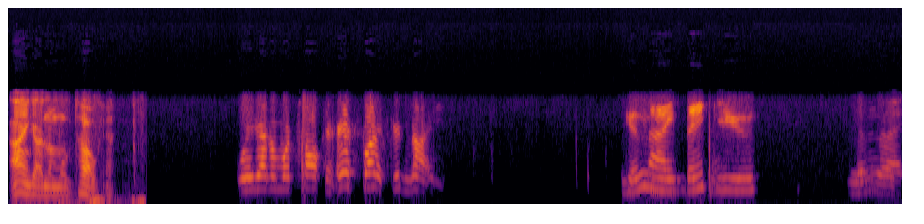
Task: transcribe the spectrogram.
I ain't got no more talking. We ain't got no more talking. Everybody, good night. Good night. Thank you. Good night.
